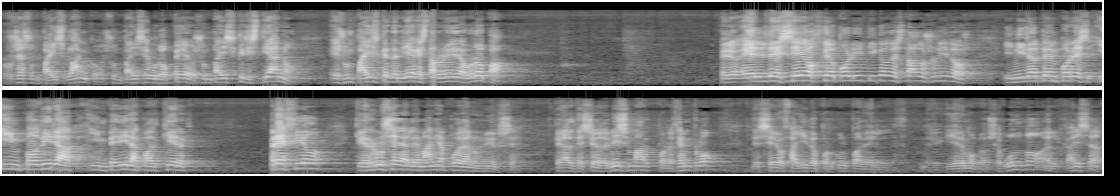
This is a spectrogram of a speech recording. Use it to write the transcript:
Rusia es un país blanco, es un país europeo, es un país cristiano, es un país que tendría que estar unido a Europa. Pero el deseo geopolítico de Estados Unidos y Nilo Tempore es impedir a, impedir a cualquier precio que Rusia y Alemania puedan unirse, que era el deseo de Bismarck, por ejemplo, deseo fallido por culpa de Guillermo II, el Kaiser,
